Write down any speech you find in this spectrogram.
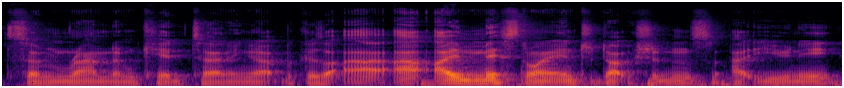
some random kid turning up because I, I, I missed my introductions at uni.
